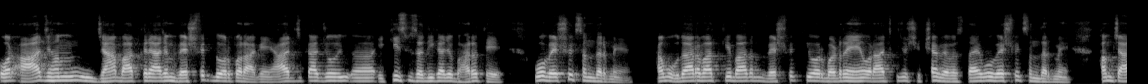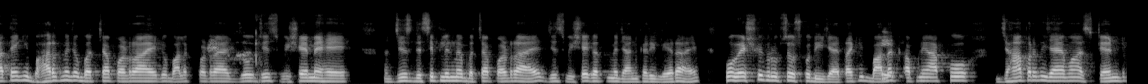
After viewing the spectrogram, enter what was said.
और आज हम जहाँ बात करें आज हम वैश्विक दौर पर आ गए हैं। आज का जो इक्कीसवीं सदी का जो भारत है वो वैश्विक संदर्भ में है। हम उदारवाद के बाद हम वैश्विक की ओर बढ़ रहे हैं और आज की जो शिक्षा व्यवस्था है वो वैश्विक संदर्भ में हम चाहते हैं कि भारत में जो बच्चा पढ़ रहा है जो बालक पढ़ रहा है जो जिस विषय में है जिस डिसिप्लिन में बच्चा पढ़ रहा है जिस विषयगत में जानकारी ले रहा है वो वैश्विक रूप से उसको दी जाए ताकि बालक अपने आप को जहाँ पर भी जाए वहाँ स्टैंड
